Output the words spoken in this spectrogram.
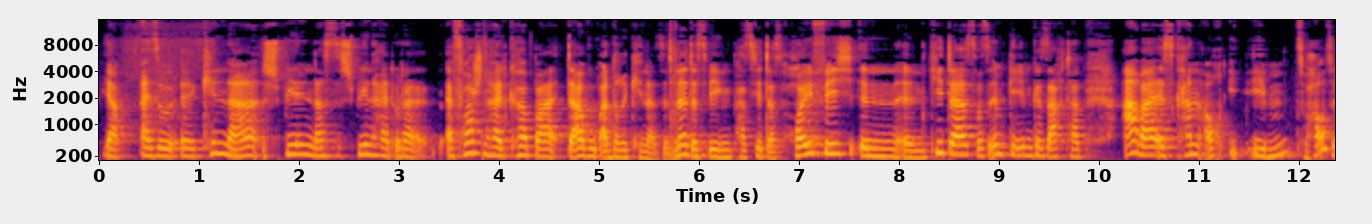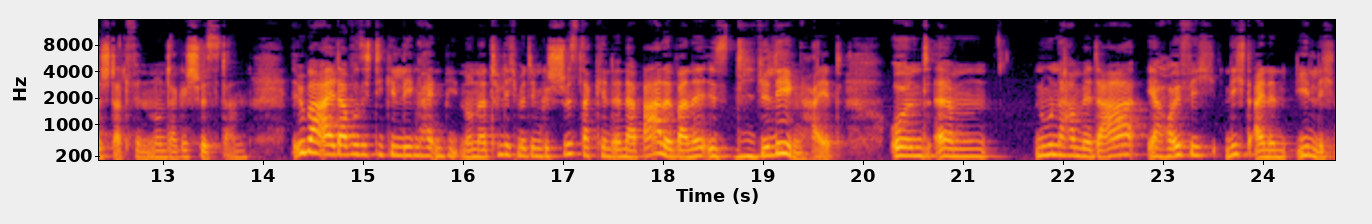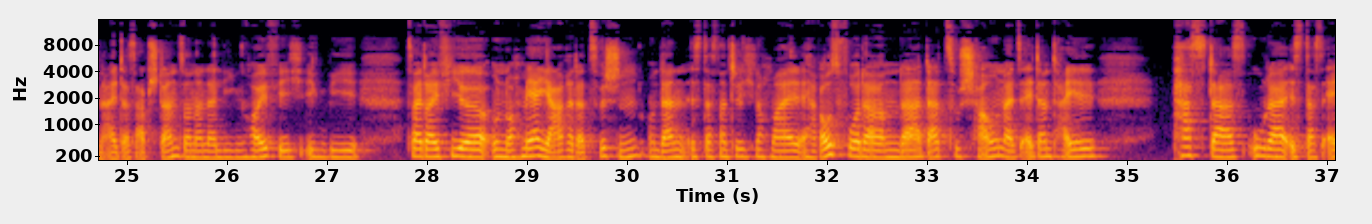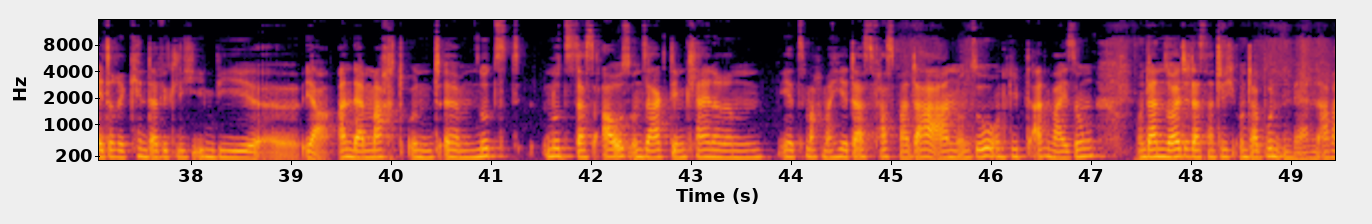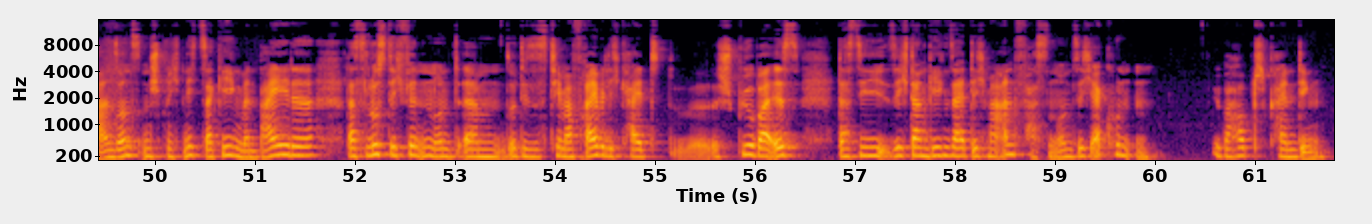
Ja, also äh, Kinder spielen das spielen halt oder erforschen halt Körper da, wo andere Kinder sind. Ne? Deswegen passiert das häufig in, in Kitas, was Imke eben gesagt hat. Aber es kann auch eben zu Hause stattfinden unter Geschwistern. Überall da, wo sich die Gelegenheiten bieten. Und natürlich mit dem Geschwisterkind in der Badewanne ist die Gelegenheit. Und ähm, nun haben wir da ja häufig nicht einen ähnlichen Altersabstand, sondern da liegen häufig irgendwie zwei, drei, vier und noch mehr Jahre dazwischen. Und dann ist das natürlich nochmal herausfordernder, da zu schauen als Elternteil, passt das oder ist das ältere Kind da wirklich irgendwie äh, ja an der Macht und ähm, nutzt nutzt das aus und sagt dem kleineren, jetzt mach mal hier das, fass mal da an und so und gibt Anweisungen. Und dann sollte das natürlich unterbunden werden. Aber ansonsten spricht nichts dagegen, wenn beide das lustig finden und ähm, so dieses Thema Freiwilligkeit äh, spürbar ist, dass sie sich dann gegenseitig mal anfassen und sich erkunden. Überhaupt kein Ding.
